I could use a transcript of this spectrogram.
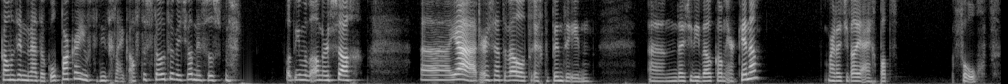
kan het inderdaad ook oppakken. Je hoeft het niet gelijk af te stoten, weet je wel. Net zoals wat iemand anders zag. Uh, ja, er zaten wel terechte punten in. Um, dat je die wel kan erkennen, maar dat je wel je eigen pad volgt.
